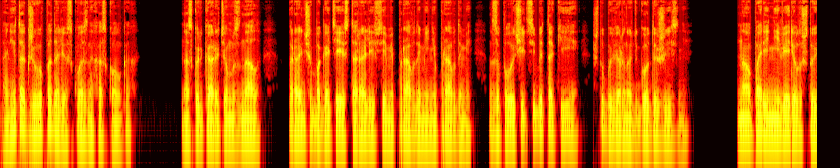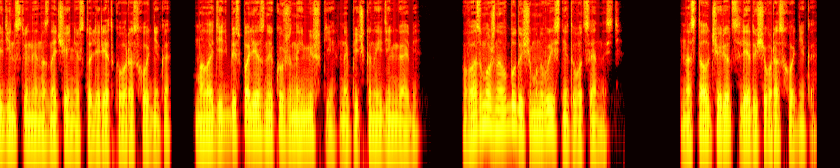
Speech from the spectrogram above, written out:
Они также выпадали в сквозных осколках. Насколько Артем знал, Раньше богатеи старались всеми правдами и неправдами заполучить себе такие, чтобы вернуть годы жизни. Но парень не верил, что единственное назначение столь редкого расходника — молодить бесполезные кожаные мешки, напичканные деньгами. Возможно, в будущем он выяснит его ценность. Настал черед следующего расходника.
